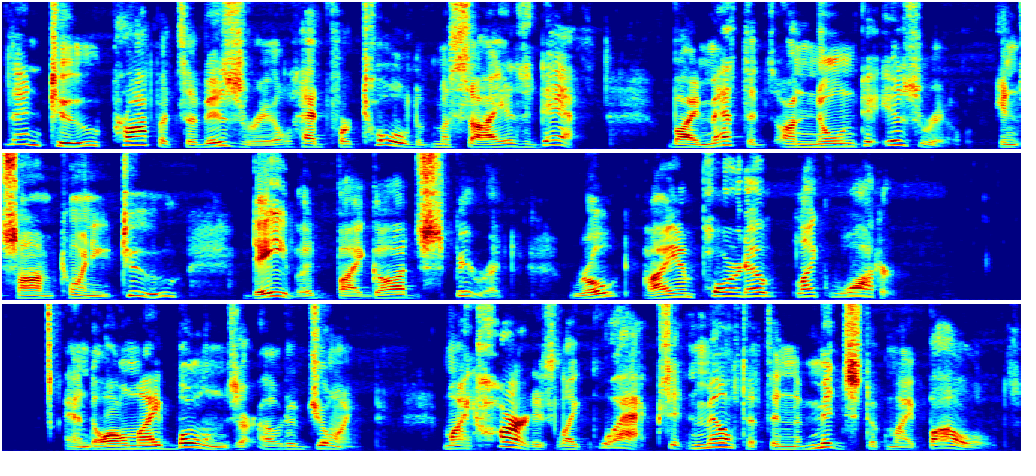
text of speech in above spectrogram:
Then, too, prophets of Israel had foretold of Messiah's death by methods unknown to Israel. In Psalm 22, David, by God's Spirit, wrote, I am poured out like water, and all my bones are out of joint. My heart is like wax, it melteth in the midst of my bowels.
